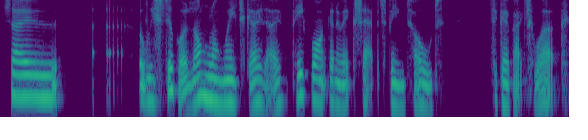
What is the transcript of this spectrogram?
So uh, we've still got a long, long way to go, though. People aren't going to accept being told to go back to work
